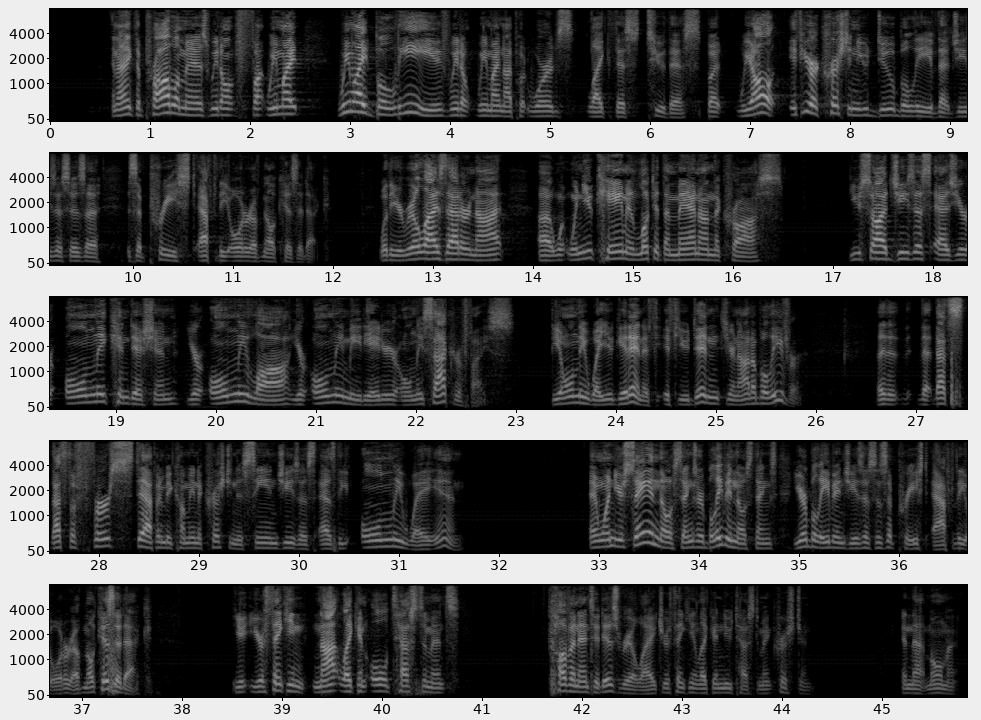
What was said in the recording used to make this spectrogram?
And I think the problem is we don't, fu- we might, we might believe, we, don't, we might not put words like this to this, but we all, if you're a Christian, you do believe that Jesus is a is a priest after the order of Melchizedek. Whether you realize that or not, uh, when you came and looked at the man on the cross, you saw Jesus as your only condition, your only law, your only mediator, your only sacrifice. The only way you get in. If, if you didn't, you're not a believer. That's, that's the first step in becoming a Christian, is seeing Jesus as the only way in. And when you're saying those things or believing those things, you're believing Jesus is a priest after the order of Melchizedek. You're thinking not like an Old Testament covenanted Israelite, you're thinking like a New Testament Christian in that moment.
